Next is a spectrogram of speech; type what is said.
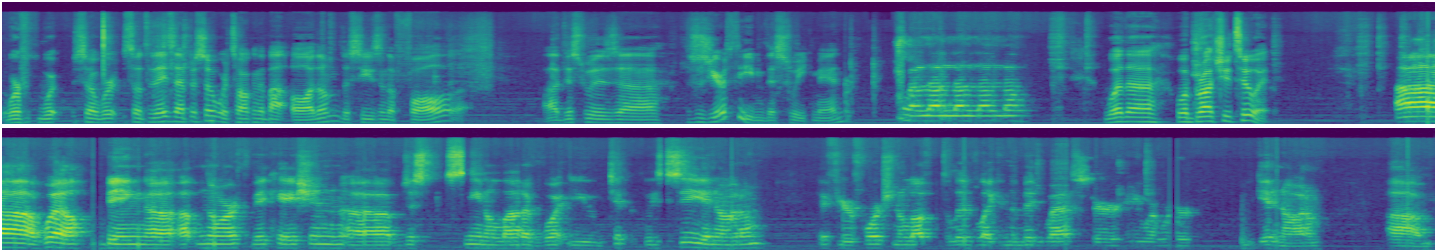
we're, we're so we're so today's episode we're talking about autumn the season of fall uh this was uh this was your theme this week man La la la la la. what uh what brought you to it Uh, well, being uh, up north, vacation, uh, just seeing a lot of what you typically see in autumn. If you're fortunate enough to live like in the Midwest or anywhere where you get an autumn. Um,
